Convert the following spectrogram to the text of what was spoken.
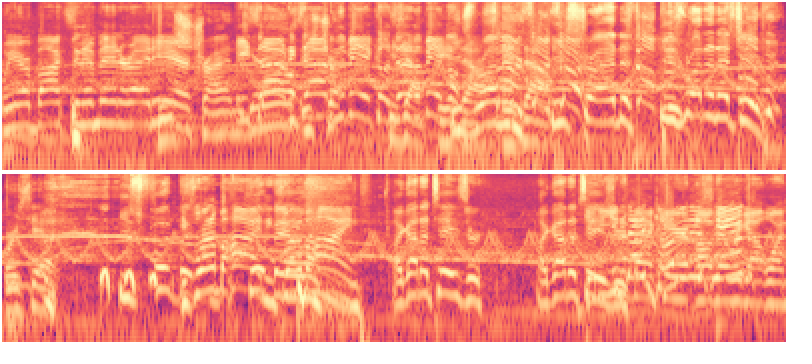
We are boxing him in right here. He's trying to he's get out. out. He's, He's out try- of the vehicle. he's He's, out of the vehicle. he's out, running. he's out. He's trying to. Stop He's running at you. Where's he at? He's foot. He's running behind. foot He's running behind. I got a taser. I got a Get taser. that back here. Oh, there we got one.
